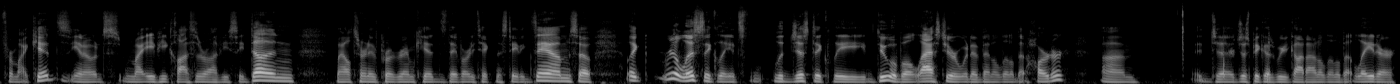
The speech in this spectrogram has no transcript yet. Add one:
for my kids. You know, it's my AP classes are obviously done. My alternative program kids, they've already taken the state exam. So, like, realistically, it's logistically doable. Last year would have been a little bit harder. Um, to, just because we got out a little bit later,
